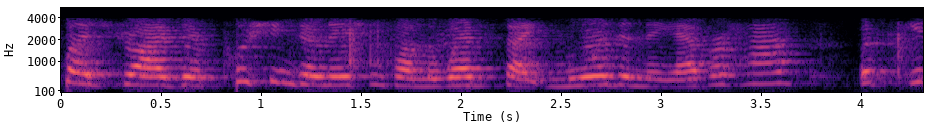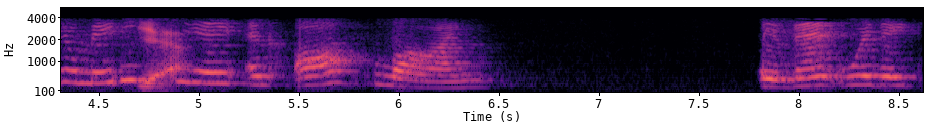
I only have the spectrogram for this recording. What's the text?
pledge drive, they're pushing donations on the website more than they ever have. But you know, maybe Yeah. create an offline event where they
